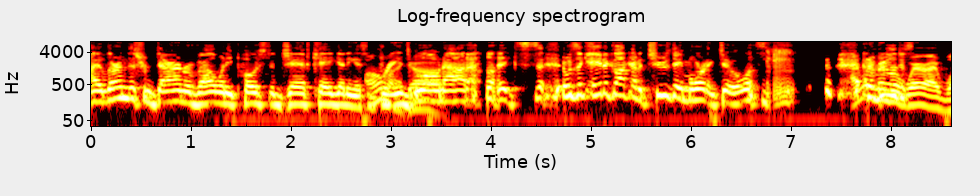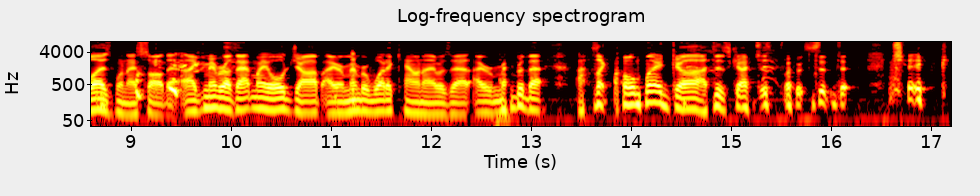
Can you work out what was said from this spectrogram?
I learned this from Darren Rovell when he posted JFK getting his Oh brains blown out. At like it was like eight o'clock on a Tuesday morning too. It was. I remember where I was when I saw that. I remember I was at my old job. I remember what account I was at. I remember that. I was like, oh my god, this guy just posted JFK.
